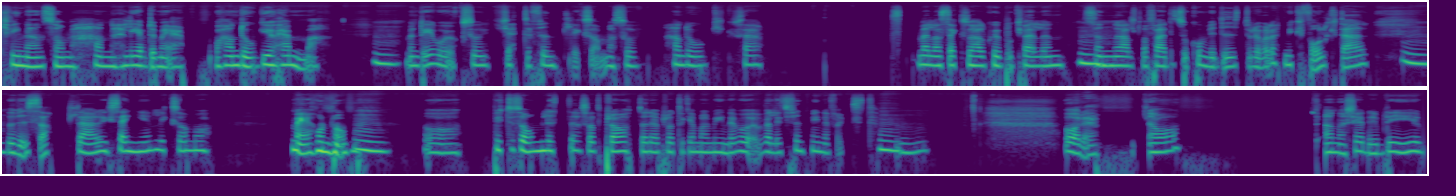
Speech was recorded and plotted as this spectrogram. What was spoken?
kvinnan som han levde med. Och han dog ju hemma. Mm. Men det var ju också jättefint. Liksom. Alltså, han dog så här, mellan sex och halv sju på kvällen. Mm. Sen när allt var färdigt så kom vi dit och det var rätt mycket folk där. Mm. Och vi satt där i sängen liksom och med honom Mm. och byttes om lite. Satt och pratade, pratade gamla minnen. Det var ett väldigt fint minne faktiskt. Mm. Mm. Var det. Ja. Annars är det, det är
